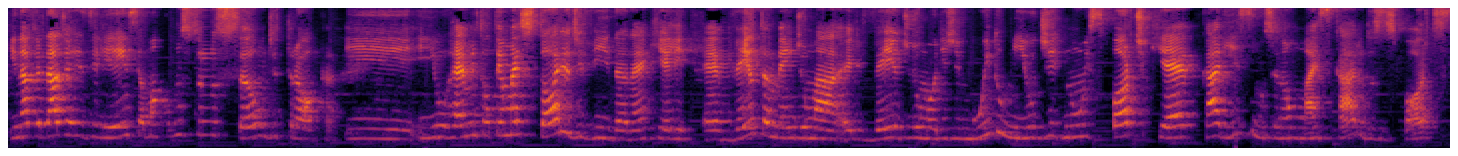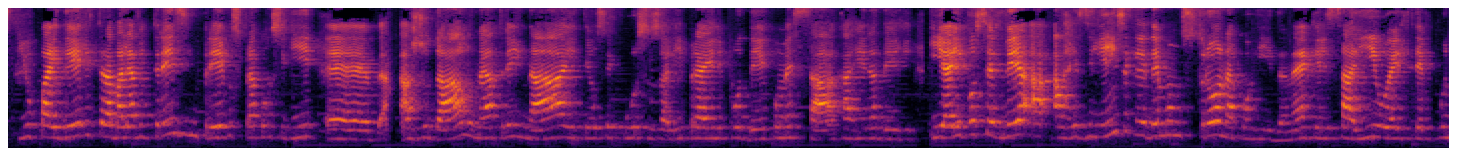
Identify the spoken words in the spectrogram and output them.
E na verdade a resiliência é uma construção de troca. E, e o Hamilton tem uma história de vida, né? Que ele é, veio também de uma, ele veio de uma origem muito humilde num esporte que é caríssimo, se não o mais caro dos esportes. E o pai dele trabalhava em três empregos para conseguir é, ajudá-lo, né, a treinar e ter os recursos ali para ele poder começar a carreira dele. E aí você vê a, a resiliência que ele demonstrou na corrida, né? Que ele saiu, ele teve punição,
